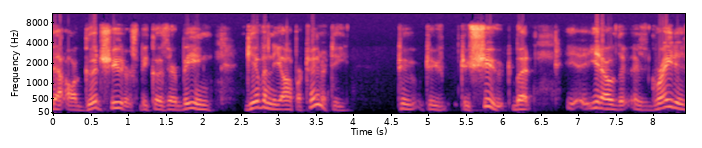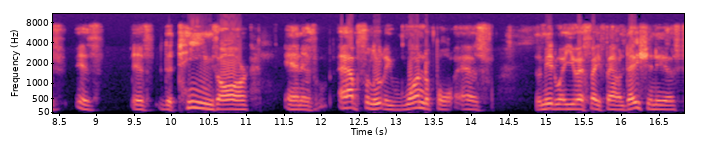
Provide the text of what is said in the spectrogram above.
that are good shooters because they're being given the opportunity to to to shoot. But you know, the, as great as as as the teams are, and as absolutely wonderful as the Midway USA Foundation is,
